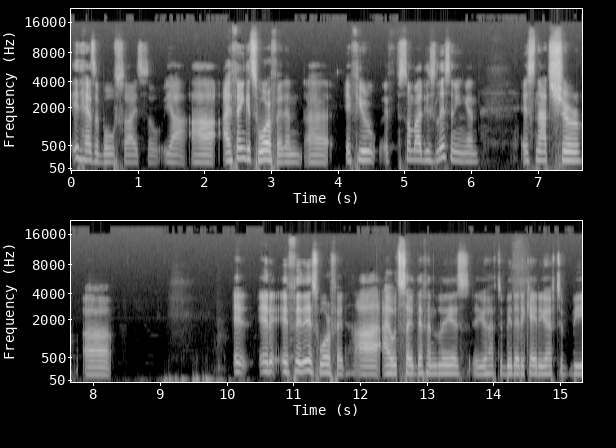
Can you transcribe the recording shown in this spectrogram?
it has a both sides. So yeah, uh, I think it's worth it. And uh, if you if somebody's listening and is not sure, uh, it it if it is worth it, uh, I would say definitely is. You have to be dedicated. You have to be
